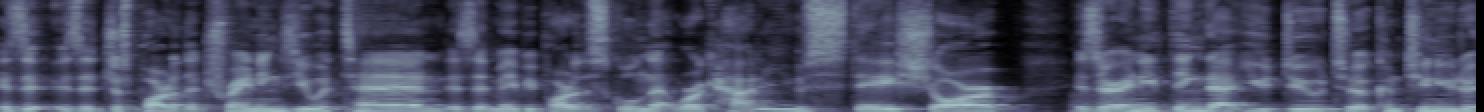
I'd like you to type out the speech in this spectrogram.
is it is it just part of the trainings you attend? Is it maybe part of the Skool network? How do you stay sharp? Is there anything that you do to continue to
